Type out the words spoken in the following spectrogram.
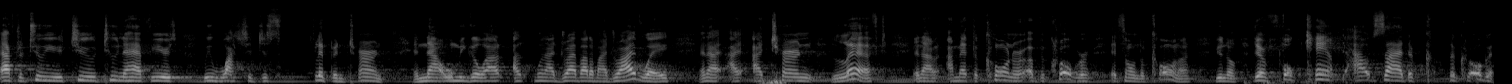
After two years, two, two and a half years, we watched it just flip and turn. And now when we go out, I, when I drive out of my driveway and I, I, I turn left and I, am at the corner of the Kroger, that's on the corner, you know, there are folk camped outside the, the Kroger.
